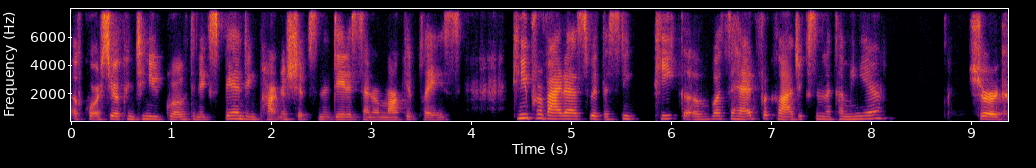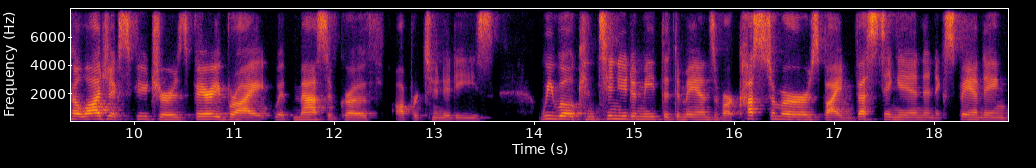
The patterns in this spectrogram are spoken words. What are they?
of course, your continued growth and expanding partnerships in the data center marketplace. Can you provide us with a sneak peek of what's ahead for Cologix in the coming year? Sure, Cologix future is very bright with massive growth opportunities. We will continue to meet the demands of our customers by investing in and expanding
